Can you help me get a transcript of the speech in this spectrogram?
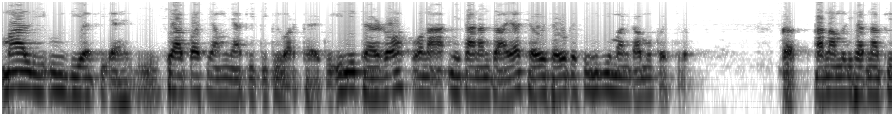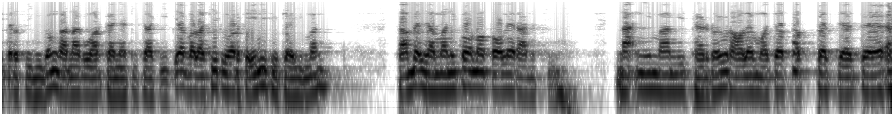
mali udhiya fi ahli. Siapa yang menyakiti keluarga aku? Ini darah pona misanan saya jauh-jauh ke sini iman kamu kecil. Karena melihat Nabi tersinggung karena keluarganya disakiti, apalagi keluarga ini sudah iman. Sampai zaman itu ono toleransi. Nak ngimami darah ora oleh maca tabat jaga.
